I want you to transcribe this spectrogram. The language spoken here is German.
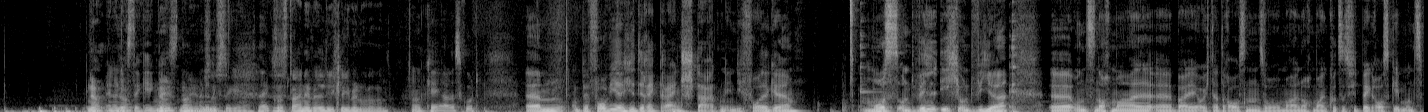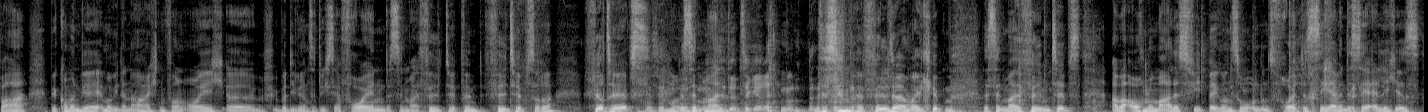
Ja, Wenn du ja. nichts dagegen Nee, hast, ne? nee, Wenn du das nichts ist- dagegen hast. Ne? Das ist deine Welt, ich lebe nur darin. Okay, alles gut. Ähm, bevor wir hier direkt rein starten in die Folge, muss und will ich und wir äh, uns nochmal äh, bei euch da draußen so mal nochmal ein kurzes Feedback rausgeben. Und zwar bekommen wir ja immer wieder Nachrichten von euch, äh, über die wir uns natürlich sehr freuen. Das sind mal Filtipps, oder? Filtipps. Das sind mal, Das sind mal- Filterzigaretten und Das sind mal Filter, mal Kippen. Das sind mal Filmtipps, aber auch normales Feedback und so. Und uns freut es sehr, wenn das sehr ehrlich ist.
